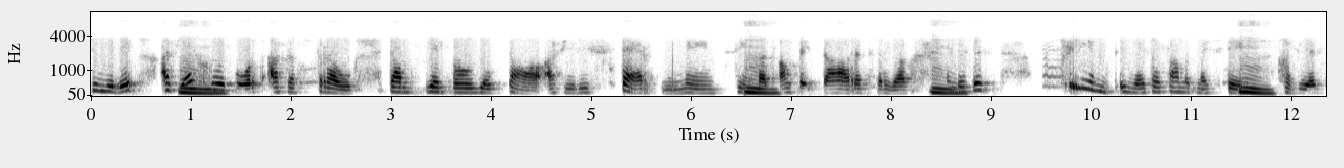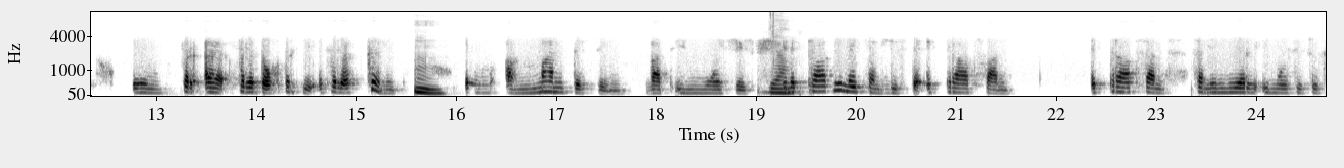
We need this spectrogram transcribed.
sien, jy weet, as jy Mm. groot word as 'n vrou, dan jy wil jou pa as hierdie sterk mens sien Mm. wat altyd daar is vir jou. Mm. En dit is vreemd en jy sal saam met my stem Mm. gewees om vir 'n vir 'n dogtertjie of vir 'n kind Mm. Om 'n man te sien wat emosies. Ja. En ek praat nie net van liefde, ek praat van ek praat van van die meer emosies soos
